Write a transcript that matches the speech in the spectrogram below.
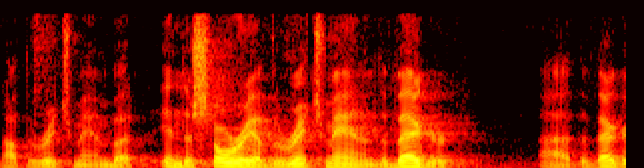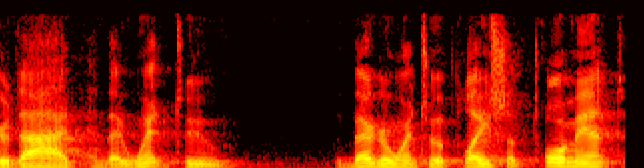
not the rich man, but in the story of the rich man and the beggar, uh, the beggar died, and they went to the beggar went to a place of torment,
